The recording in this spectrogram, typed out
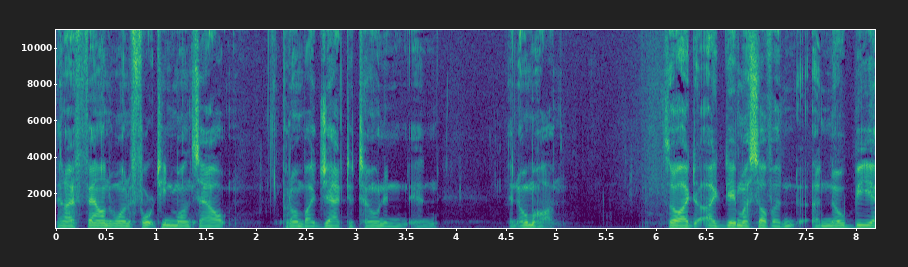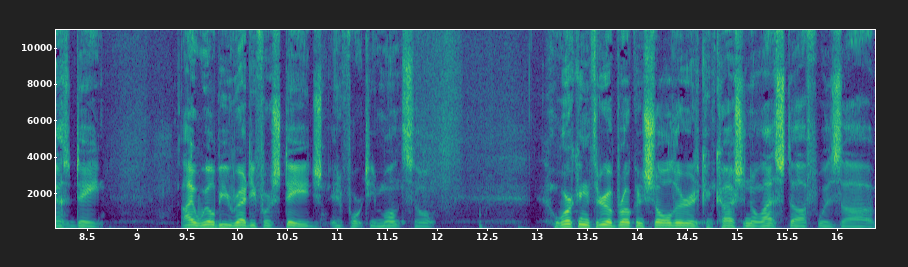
and I found one 14 months out, put on by Jack Tatone in, in, in Omaha. So I, I gave myself a, a no BS date. I will be ready for stage in 14 months. So working through a broken shoulder and concussion, all that stuff was uh,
